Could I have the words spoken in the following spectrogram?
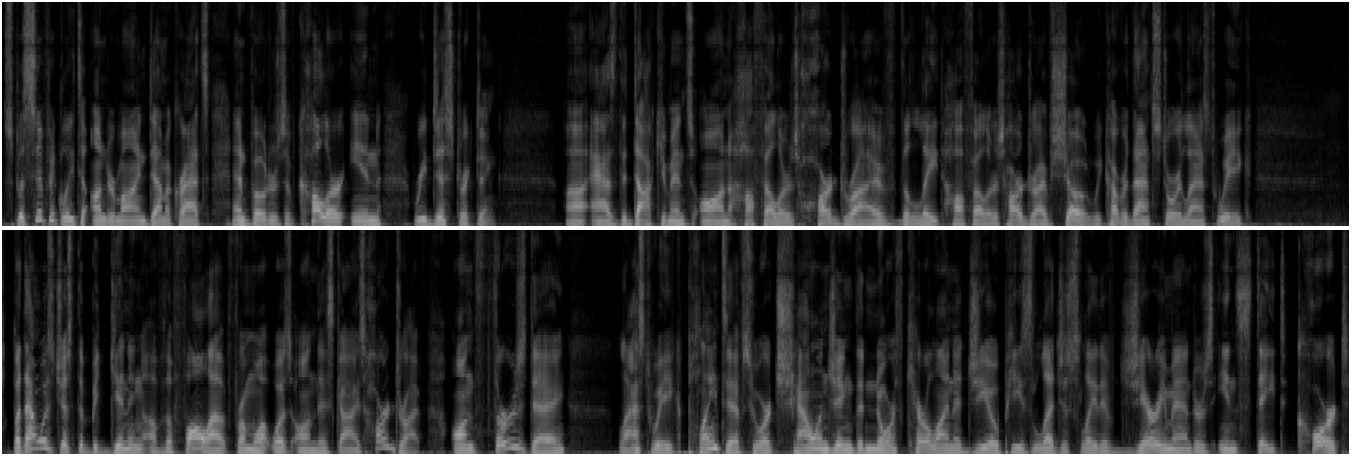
specifically to undermine Democrats and voters of color in redistricting. Uh, as the documents on Hofeller's hard drive, the late Hofeller's hard drive showed. We covered that story last week. But that was just the beginning of the fallout from what was on this guy's hard drive. On Thursday, last week, plaintiffs who are challenging the North Carolina GOP's legislative gerrymanders in state court,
